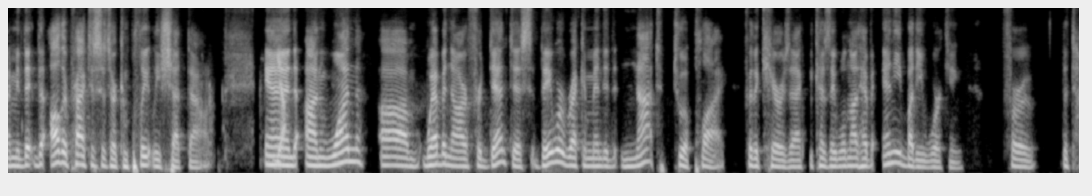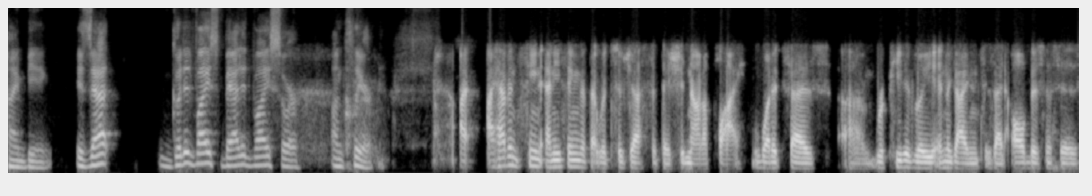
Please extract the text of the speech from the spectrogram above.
I mean, the, the, all their practices are completely shut down. And yeah. on one um, webinar for dentists, they were recommended not to apply for the CARES Act because they will not have anybody working for the time being. Is that good advice, bad advice, or unclear? I, I haven't seen anything that, that would suggest that they should not apply. What it says um, repeatedly in the guidance is that all businesses,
